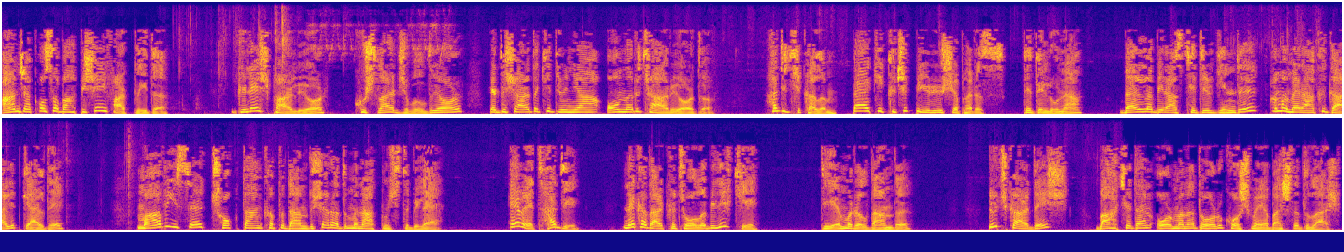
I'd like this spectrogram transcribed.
Ancak o sabah bir şey farklıydı. Güneş parlıyor, kuşlar cıvıldıyor ve dışarıdaki dünya onları çağırıyordu. Hadi çıkalım, belki küçük bir yürüyüş yaparız, dedi Luna. Bella biraz tedirgindi ama merakı galip geldi. Mavi ise çoktan kapıdan dışarı adımını atmıştı bile. Evet hadi, ne kadar kötü olabilir ki? diye mırıldandı. Üç kardeş bahçeden ormana doğru koşmaya başladılar.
